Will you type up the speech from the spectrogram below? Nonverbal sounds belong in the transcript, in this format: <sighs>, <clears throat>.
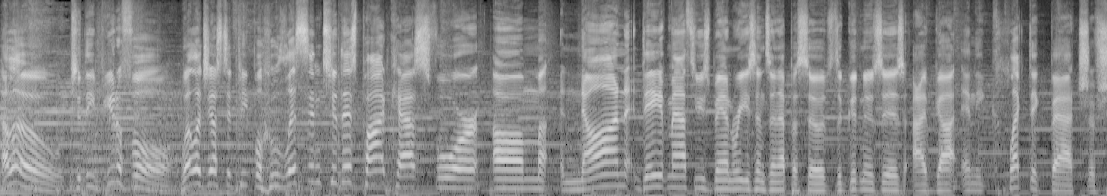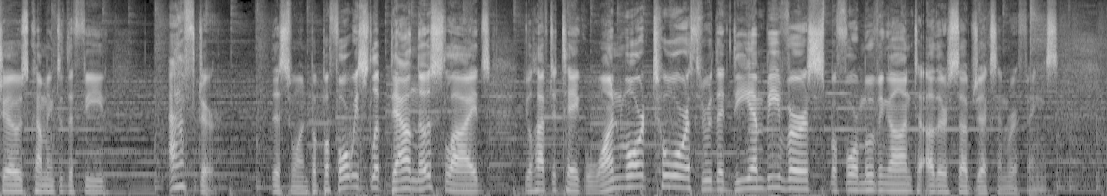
Hello to the beautiful, well-adjusted people who listen to this podcast for um non-Dave Matthews Band reasons and episodes. The good news is I've got an eclectic batch of shows coming to the feed after this one. But before we slip down those slides, you'll have to take one more tour through the DMB verse before moving on to other subjects and riffings.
